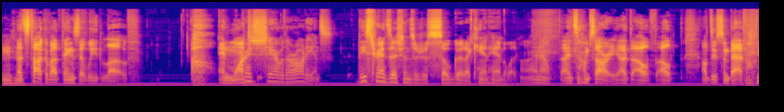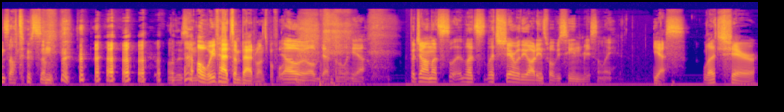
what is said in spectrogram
Mhm. let's talk about things that we love and want Greg. to share with our audience. These transitions are just so good. I can't handle it. I know. I, I'm sorry. I, I'll I'll I'll do some bad ones. I'll do some. I'll do some. Oh, we've had some bad ones before. Oh, oh, definitely, yeah. But John, let's let's let's share with the audience what we've seen recently. Yes. Let's share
